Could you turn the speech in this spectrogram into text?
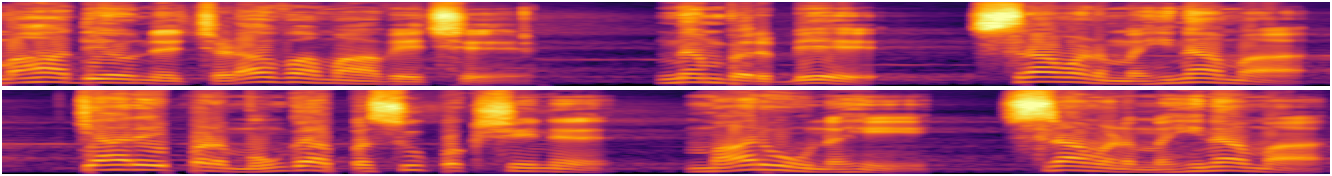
મહાદેવને ચડાવવામાં આવે છે. નંબર બે, શ્રાવણ મહિનામાં ક્યારેય પણ મૂંગા પશુ પક્ષીને મારવું નહીં. શ્રાવણ મહિનામાં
